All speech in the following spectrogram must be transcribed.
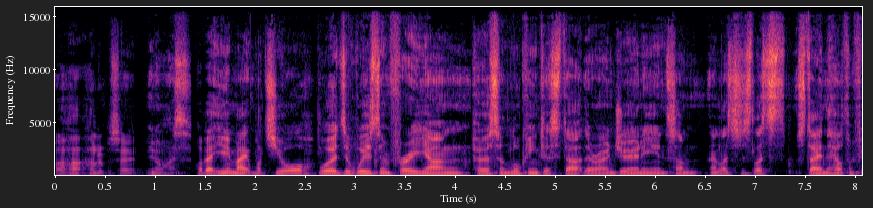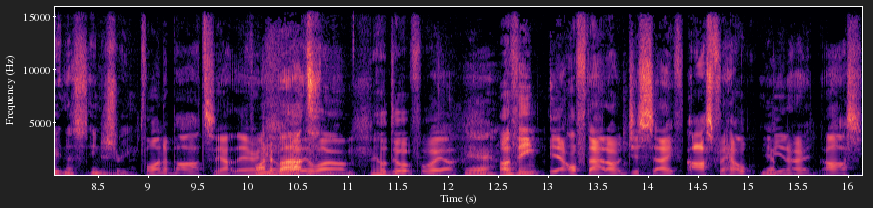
a hu- hundred percent. Yeah. Nice. What about you, mate? What's your words of wisdom for a young person looking to start their own journey in some? And let's just let's stay in the health and fitness industry. Find a Barts out there. Find a he'll- Barts. He'll, um, he'll do it for you. Yeah. I think, yeah, off that, I would just say ask for help. Yep. You know, ask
